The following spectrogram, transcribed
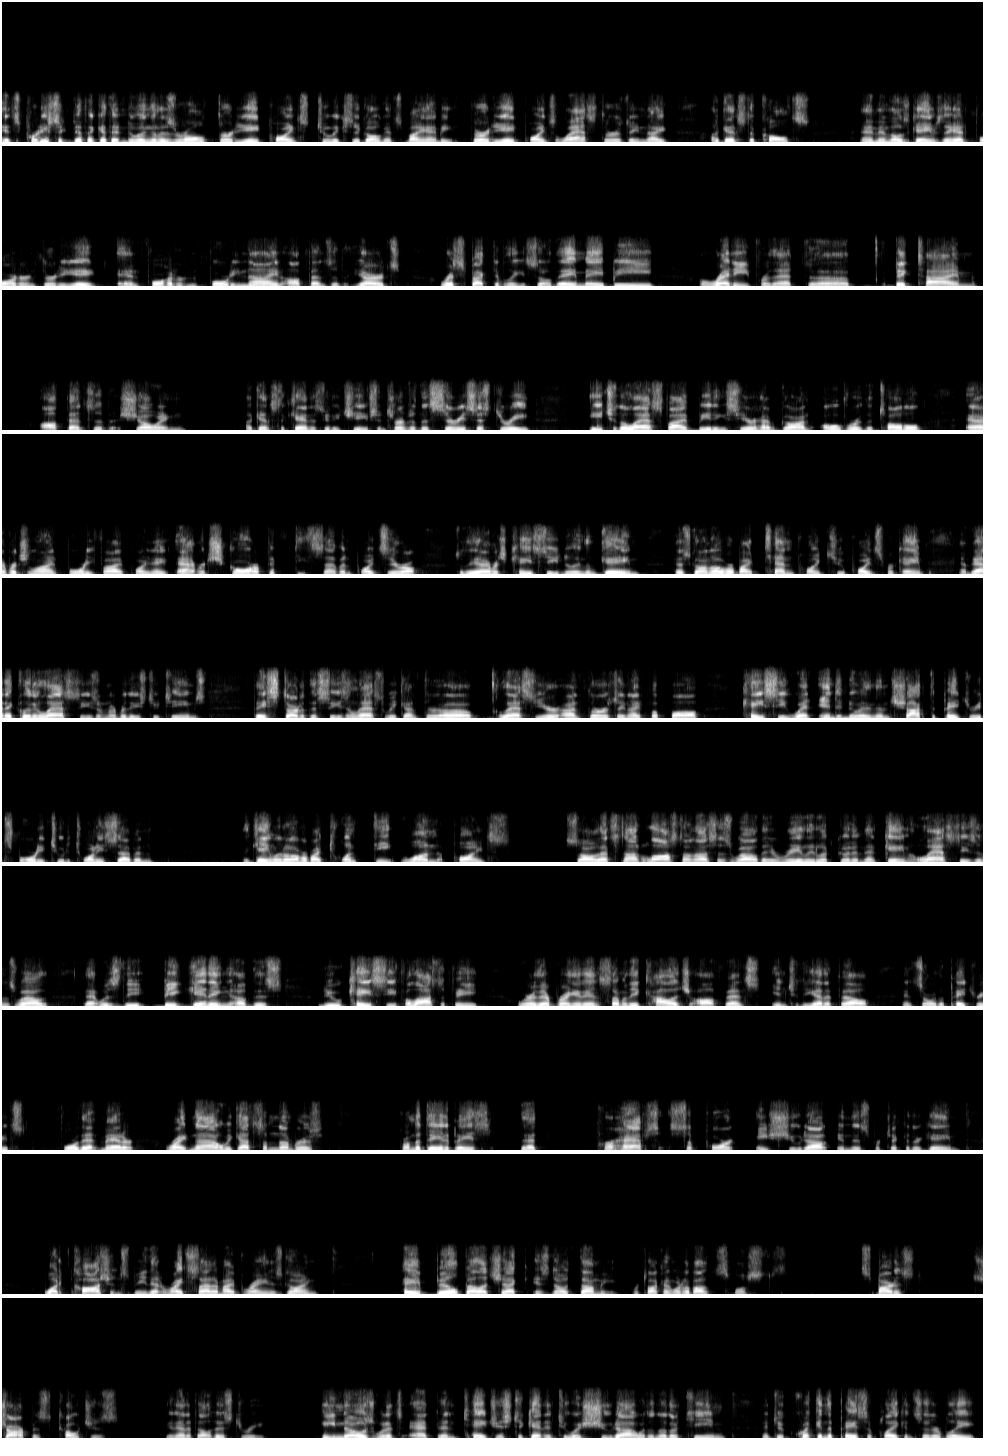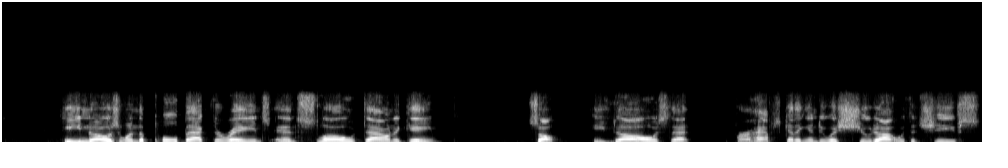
it's pretty significant that New England has rolled 38 points two weeks ago against Miami, 38 points last Thursday night against the Colts. And in those games, they had 438 and 449 offensive yards, respectively. So they may be ready for that uh, big time offensive showing against the Kansas City Chiefs. In terms of the series history, each of the last five beatings here have gone over the total. Average line 45.8. Average score 57.0. So the average KC New England game has gone over by 10.2 points per game. And that included last season. Remember these two teams, they started the season last week on th- uh, last year on Thursday night football. KC went into New England, shocked the Patriots 42 to 27. The game went over by 21 points. So that's not lost on us as well. They really looked good in that game last season as well. That was the beginning of this new KC philosophy where they're bringing in some of the college offense into the NFL, and so are the Patriots for that matter. Right now, we got some numbers from the database that perhaps support a shootout in this particular game. What cautions me, that right side of my brain is going, hey, Bill Belichick is no dummy. We're talking what about most smartest, sharpest coaches in NFL history. He knows when it's advantageous to get into a shootout with another team and to quicken the pace of play considerably. He knows when to pull back the reins and slow down a game. So he knows that perhaps getting into a shootout with the Chiefs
